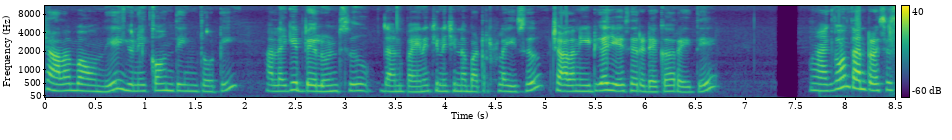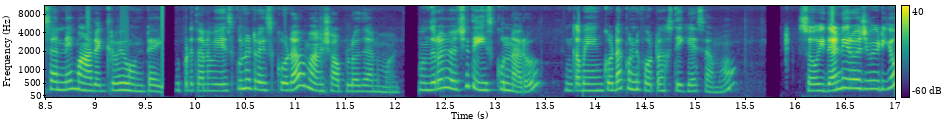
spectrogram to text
చాలా బాగుంది యూనికార్న్ థీమ్ తోటి. అలాగే బెలూన్స్ దానిపైన చిన్న చిన్న బటర్ఫ్లైస్ చాలా నీట్గా చేశారు డెకర్ అయితే. మాక్సిమం తన డ్రెస్సెస్ అన్నీ మా దగ్గరే ఉంటాయి. ఇప్పుడు తను వేసుకున్న డ్రెస్ కూడా మన షాప్లోదే అనమాట ముందు రోజు వచ్చి తీసుకున్నారు. ఇంకా మేము కూడా కొన్ని ఫొటోస్ దిగేసాము సో ఇదండి ఈరోజు వీడియో.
